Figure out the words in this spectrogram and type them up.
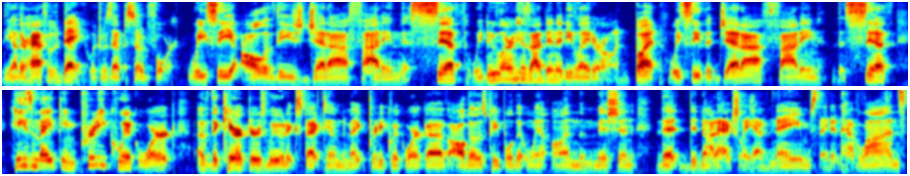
the other half of day, which was episode 4. We see all of these Jedi fighting this Sith. We do learn his identity later on, but we see the Jedi fighting the Sith. He's making pretty quick work of the characters we would expect him to make pretty quick work of. All those people that went on the mission that did not actually have names, they didn't have lines.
